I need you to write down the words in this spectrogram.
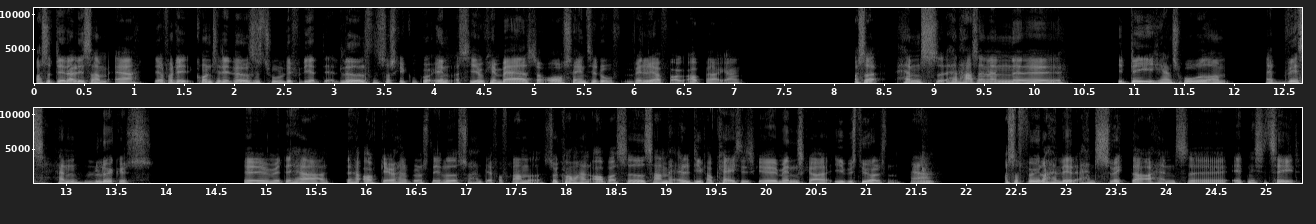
Og så det, der ligesom er, derfor det, grund til det er ledelsestool, det er fordi, at, at ledelsen så skal kunne gå ind og sige, okay, hvad er så årsagen til, at du vælger at fuck op hver gang? Og så hans, han har sådan en eller anden øh, idé i hans hoved om, at hvis han lykkes øh, med det her, den her opgave, han er blevet stillet, så han bliver forfremmet, så kommer han op og sidde sammen med alle de kaukasiske mennesker i bestyrelsen. Ja. Og så føler han lidt, at han svigter hans øh, etnicitet.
